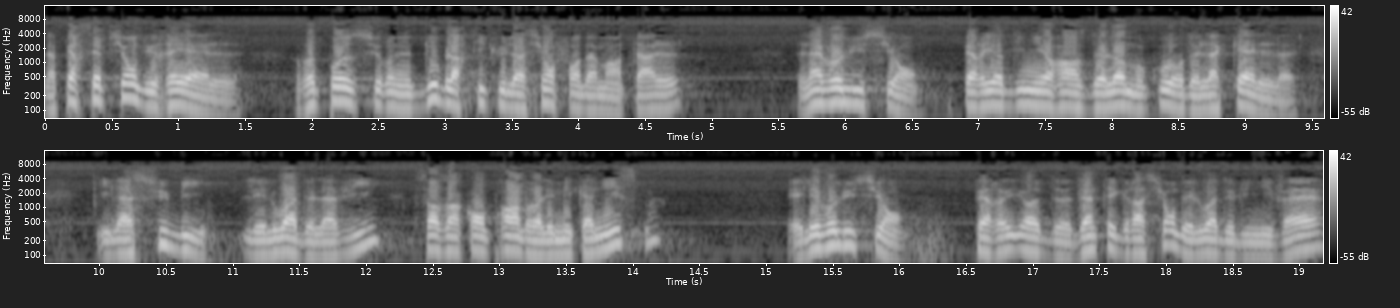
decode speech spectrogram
La perception du réel repose sur une double articulation fondamentale, l'involution, période d'ignorance de l'homme au cours de laquelle il a subi les lois de la vie sans en comprendre les mécanismes, et l'évolution, période d'intégration des lois de l'univers,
